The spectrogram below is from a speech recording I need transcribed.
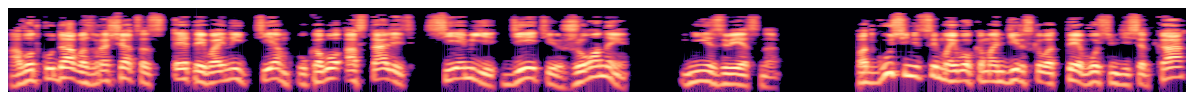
а вот куда возвращаться с этой войны тем, у кого остались семьи, дети, жены, неизвестно. Под гусеницы моего командирского Т-80К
